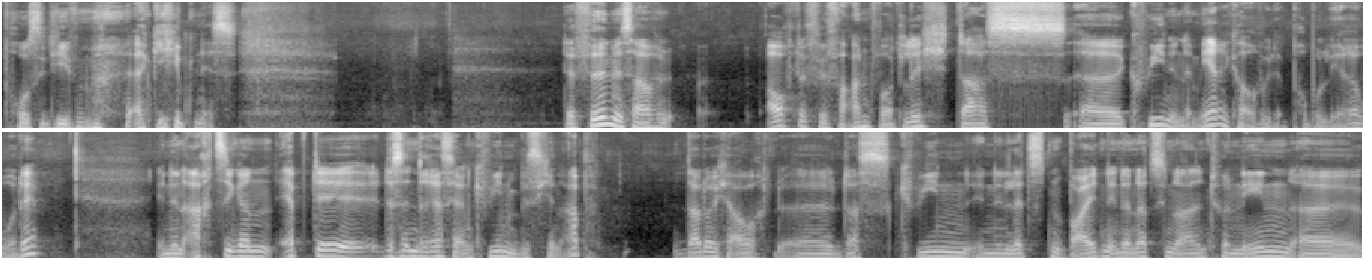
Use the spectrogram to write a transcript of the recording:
positivem Ergebnis. Der Film ist auch, auch dafür verantwortlich, dass äh, Queen in Amerika auch wieder populärer wurde. In den 80ern ebbte das Interesse an Queen ein bisschen ab. Dadurch auch, äh, dass Queen in den letzten beiden internationalen Tourneen äh,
